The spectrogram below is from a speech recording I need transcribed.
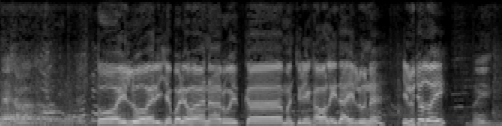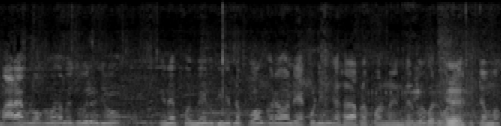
મહેસાણા તો ઈલ્લુ હવે રીશે બળ્યો હોય ને રોહિત મંચુરિયન ખાવા લઈ જાય ઈલ્લુ ને ઈલ્લુ ચો જોઈ? ભાઈ મારા બ્લોગમાં તમે જોઈ લેજો. એને મેં દિલીપને ફોન કર્યો અને રેકોર્ડિંગ હા આપણા ફોનમાં અંદર બરોબર. સિસ્ટમમાં.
